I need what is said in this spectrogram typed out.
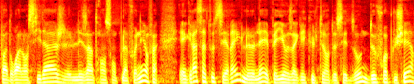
Pas droit à l'ensilage. Les intrants sont plafonnés. Enfin, et grâce à toutes ces règles, le lait est payé aux agriculteurs de cette zone deux fois plus cher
